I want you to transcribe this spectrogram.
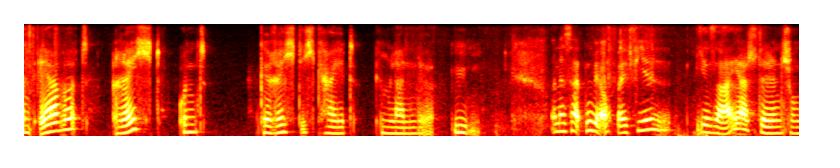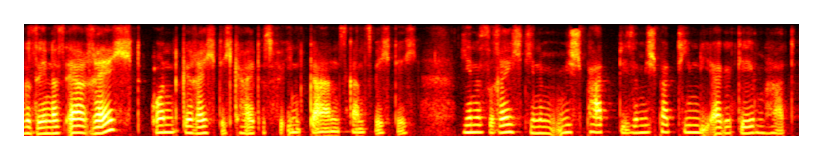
Und er wird Recht und Gerechtigkeit im Lande üben. Und das hatten wir auch bei vielen Jesaja-Stellen schon gesehen, dass er Recht und Gerechtigkeit ist für ihn ganz, ganz wichtig. Jenes Recht, jene Mishpat, diese Mishpat-Team, die er gegeben hat.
